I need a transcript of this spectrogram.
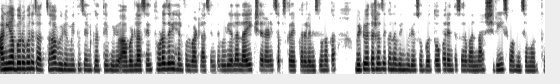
आणि याबरोबरच आजचा हा व्हिडिओ मी तर सेंड करते. व्हिडिओ आवडला असेल थोडा जरी हेल्पफुल वाटला असेल तर व्हिडिओला लाईक शेअर आणि सबस्क्राईब करायला विसरू नका. भेटूया तशाच एका नवीन व्हिडिओ सोबत तोपर्यंत सर्वांना श्री स्वामी समर्थ.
